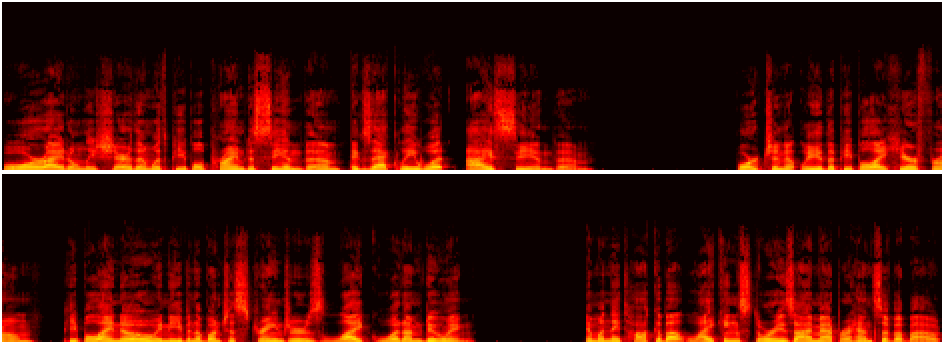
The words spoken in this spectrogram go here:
Or I'd only share them with people primed to see in them exactly what I see in them. Fortunately, the people I hear from, people I know, and even a bunch of strangers like what I'm doing. And when they talk about liking stories I'm apprehensive about,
